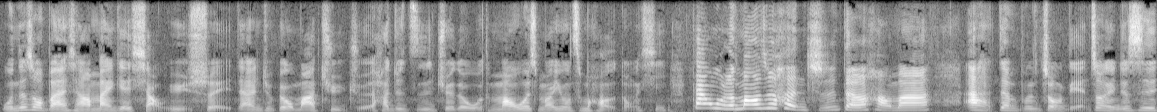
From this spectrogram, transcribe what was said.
我那时候本来想要买给小玉睡，但是就被我妈拒绝，她就只是觉得我的猫为什么要用这么好的东西？但我的猫就很值得，好吗？啊，但不是重点，重点就是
